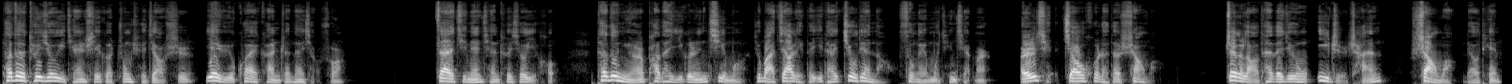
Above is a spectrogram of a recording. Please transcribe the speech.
她在退休以前是一个中学教师，业余快看侦探小说。在几年前退休以后，她的女儿怕她一个人寂寞，就把家里的一台旧电脑送给母亲解闷而且教会了她上网。这个老太太就用一指禅上网聊天。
